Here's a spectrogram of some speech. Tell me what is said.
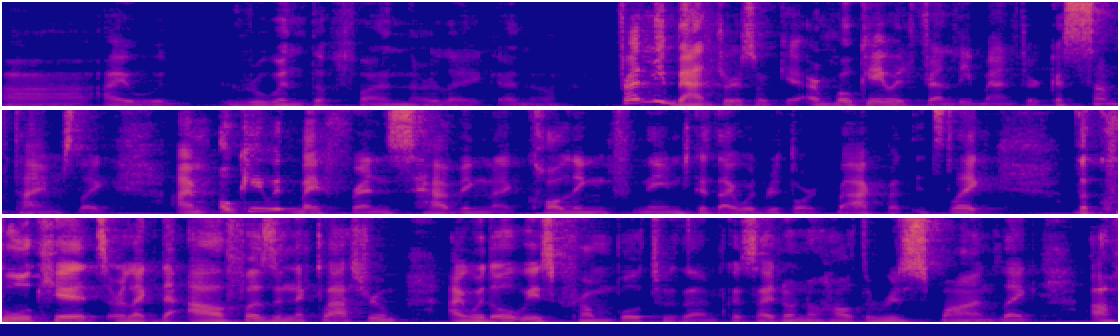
uh I would ruin the fun or like ano friendly banter is okay. I'm okay with friendly banter because sometimes like I'm okay with my friends having like calling names because I would retort back, but it's like the cool kids or like the alphas in the classroom, I would always crumble to them because I don't know how to respond. Like a,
